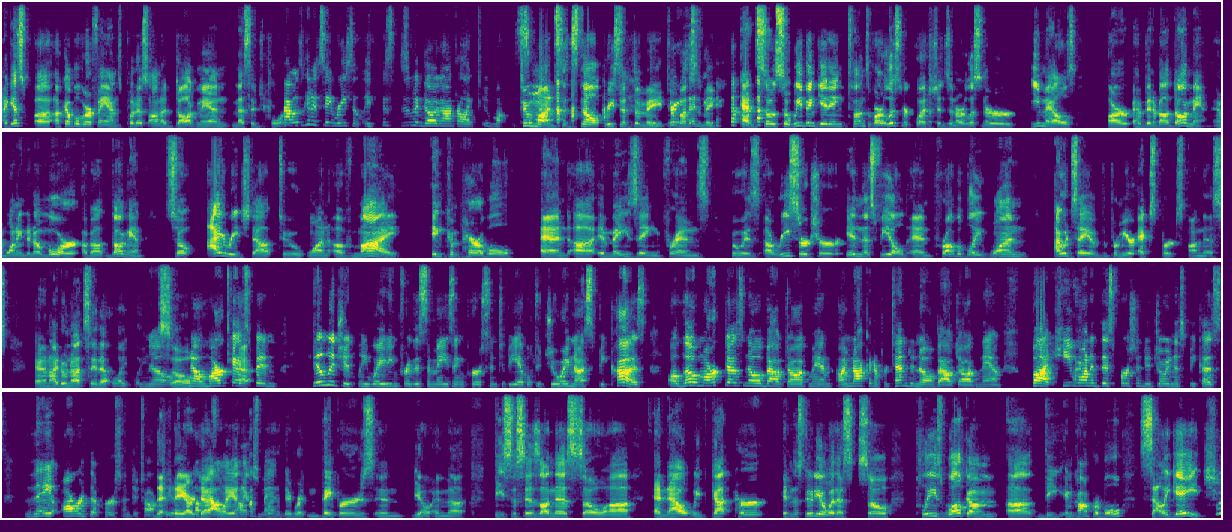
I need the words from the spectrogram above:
i guess uh, a couple of our fans put us on a dogman message board I was going to say recently. This has been going on for like two months. two months it's still recent to me two months to me and so so we've been getting tons of our listener questions and our listener emails are have been about dogman and wanting to know more about dogman so i reached out to one of my incomparable and uh, amazing friends who is a researcher in this field and probably one i would say of the premier experts on this and i do not say that lightly No, so no. Mark has uh, been diligently waiting for this amazing person to be able to join us because although Mark does know about Dogman, I'm not going to pretend to know about Dogman, but he wanted this person to join us because they are the person to talk they, to. they are about definitely an Dogman. expert. They've written papers and you know and uh, theses on this. So uh, and now we've got her in the studio with us. So please welcome uh, the incomparable Sally Gage.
